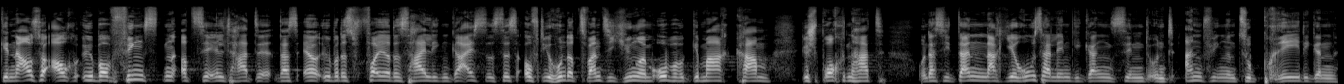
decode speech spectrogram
genauso auch über Pfingsten erzählt hatte, dass er über das Feuer des Heiligen Geistes, das auf die 120 Jünger im Obergemach kam, gesprochen hat und dass sie dann nach Jerusalem gegangen sind und anfingen zu predigen,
